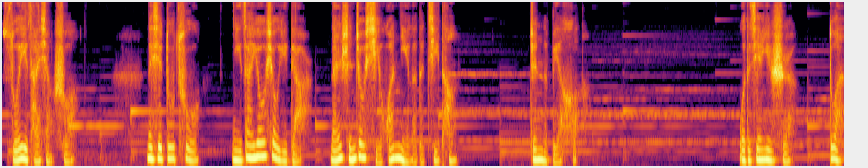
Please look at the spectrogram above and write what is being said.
所以才想说，那些督促你再优秀一点儿。男神就喜欢你了的鸡汤，真的别喝了。我的建议是，断，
